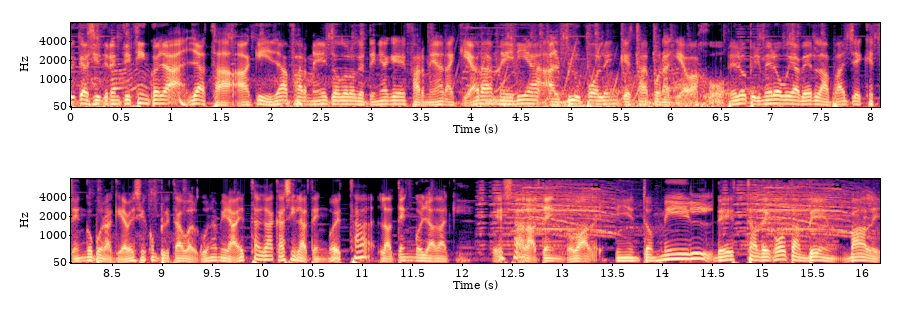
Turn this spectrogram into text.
y casi 35 ya, ya está. Aquí ya farmeé todo lo que tenía que farmear aquí. Ahora me iría al Blue Pollen que está por aquí abajo. Pero primero voy a ver las badges que tengo por aquí. A ver si he completado alguna. Mira, esta ya casi la tengo. Esta la tengo ya de aquí. Esa la tengo, vale. 500.000 de esta de Go también, vale.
